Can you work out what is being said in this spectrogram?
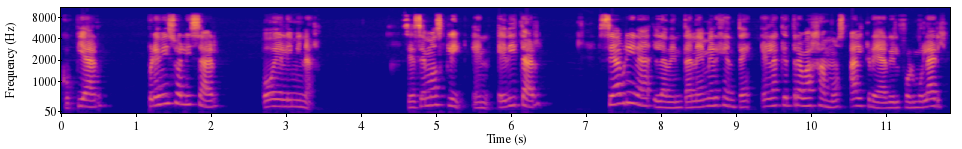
Copiar, Previsualizar o Eliminar. Si hacemos clic en Editar, se abrirá la ventana emergente en la que trabajamos al crear el formulario,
